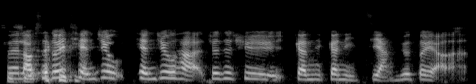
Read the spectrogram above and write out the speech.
所以谢谢老师都会迁就迁就他，就是去跟跟你讲就对了啦。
